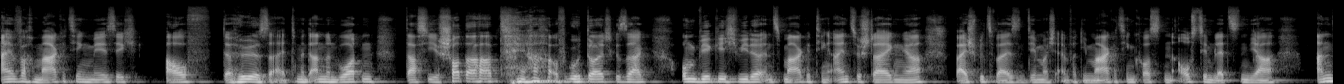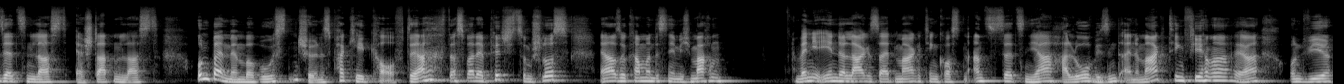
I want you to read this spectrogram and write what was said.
einfach marketingmäßig auf der Höhe seid. Mit anderen Worten, dass ihr Schotter habt, ja, auf gut Deutsch gesagt, um wirklich wieder ins Marketing einzusteigen, ja, beispielsweise indem euch einfach die Marketingkosten aus dem letzten Jahr ansetzen lasst, erstatten lasst und beim Member Boost ein schönes Paket kauft. Ja, das war der Pitch zum Schluss. Ja, so kann man das nämlich machen. Wenn ihr eh in der Lage seid, Marketingkosten anzusetzen, ja, hallo, wir sind eine Marketingfirma, ja, und wir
